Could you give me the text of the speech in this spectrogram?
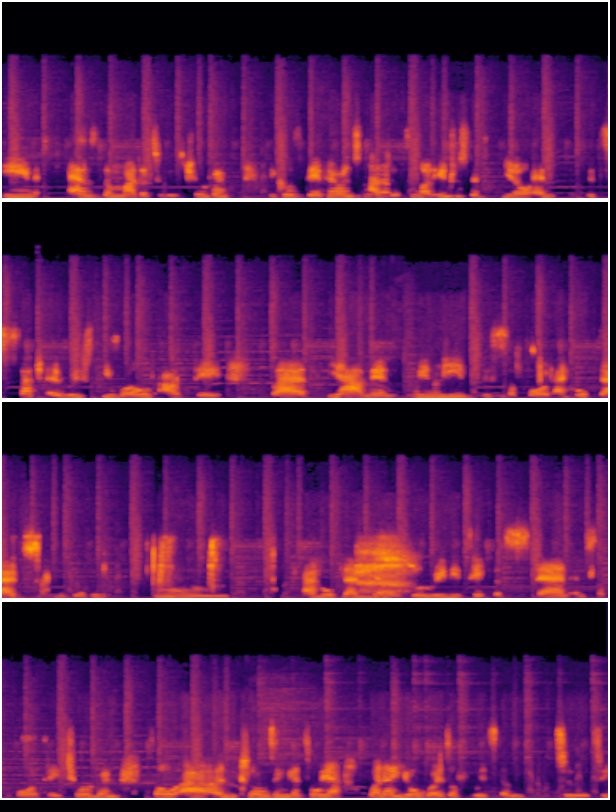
in as the mother to these children because their parents yeah. are just not interested you know and it's such a risky world out there but yeah man we need this support i hope that mm, I hope that parents will really take the stand and support their children. So, uh, in closing, Letoya, what are your words of wisdom to, to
